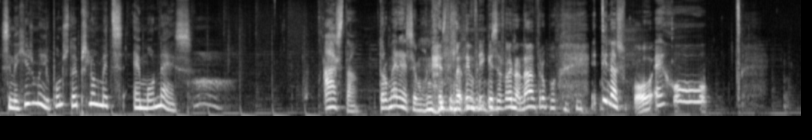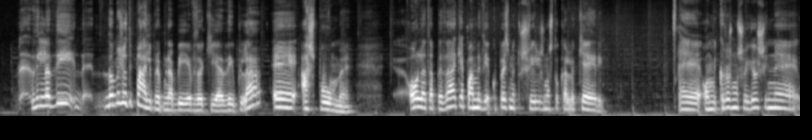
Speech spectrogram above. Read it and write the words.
Συνεχίζουμε λοιπόν στο ε με τις αιμονές. Άστα, τρομερές αιμονές, δηλαδή βρήκες εδώ έναν άνθρωπο. Ε, τι να σου πω, έχω... Δηλαδή, νομίζω ότι πάλι πρέπει να μπει η ευδοκία δίπλα, ε, ας πούμε όλα τα παιδάκια πάμε διακοπές με τους φίλους μας το καλοκαίρι. Ε, ο μικρός μας ο γιος είναι,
